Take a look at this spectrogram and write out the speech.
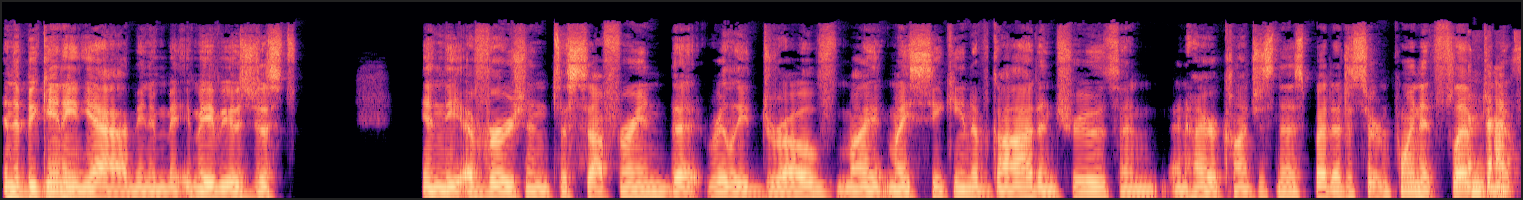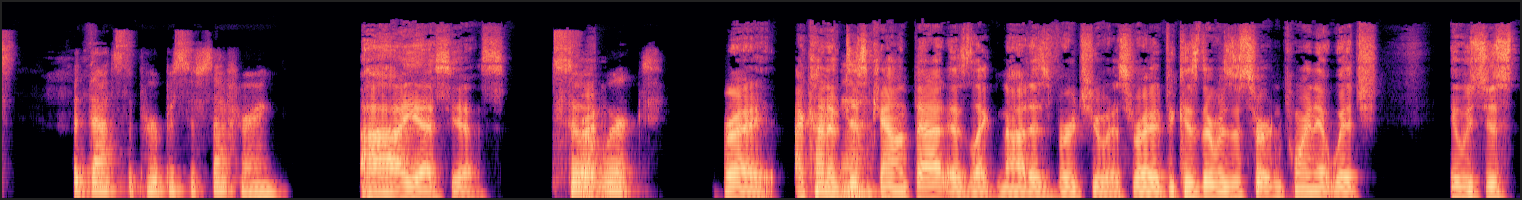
in the beginning, yeah, I mean, it, may, maybe it was just in the aversion to suffering that really drove my my seeking of God and truth and and higher consciousness. But at a certain point, it flipped. And that's, and it, but that's the purpose of suffering. Ah, yes, yes. So right. it worked. Right. I kind of yeah. discount that as like not as virtuous, right? Because there was a certain point at which it was just,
